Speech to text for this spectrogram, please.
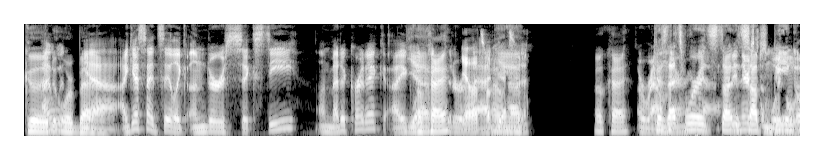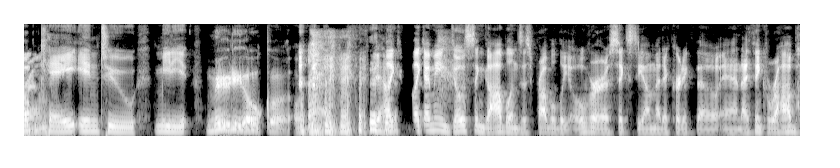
good would- or bad? Yeah, I guess I'd say like under 60 on Metacritic. I would Yeah. Okay. a Yeah, that's bad what I would Yeah. Say. Okay. around Because that's there. where Yeah. it, sta- I mean, it stops being room. okay into medi- mediocre or. Yeah. Like, like I mean, Ghosts and Goblins is probably over a 60 on Metacritic though, and I think Rob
